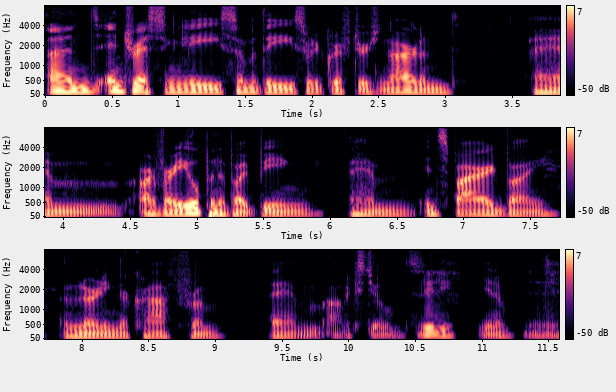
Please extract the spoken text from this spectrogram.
And interestingly, some of the sort of grifters in Ireland um, are very open about being um, inspired by and learning their craft from um, Alex Jones. Really? You know, Yeah.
